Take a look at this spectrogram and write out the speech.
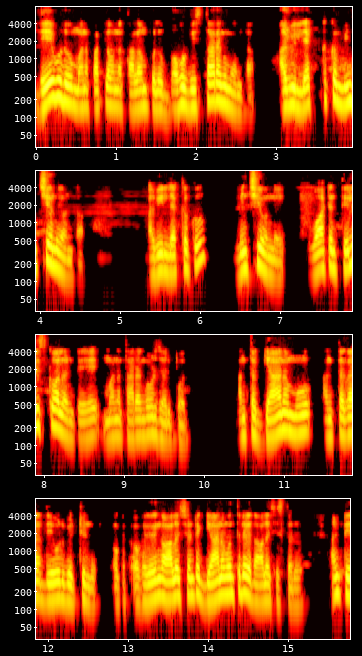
దేవుడు మన పట్ల ఉన్న తలంపులు బహు విస్తారంగా అంట అవి లెక్కకు మించి ఉన్నాయంట. అవి లెక్కకు మించి ఉన్నాయి. వాటిని తెలుసుకోవాలంటే మన తరం కూడా సరిపోదు. అంత జ్ఞానము అంతగా దేవుడు పెట్టిండు. ఒక ఒక విధంగా ఆలోచన అంటే జ్ఞానవంతుడే కదా ఆలోచిస్తాడు. అంటే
